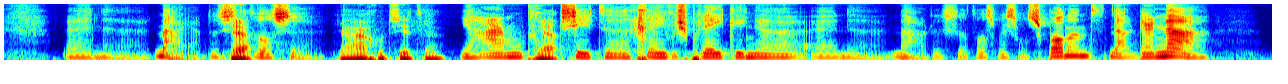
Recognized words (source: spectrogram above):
En uh, nou ja, dus ja, dat was. je haar goed zitten. Je haar moet ja. goed zitten, geven sprekingen. En nou, dus dat was best wel spannend. Nou, daarna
